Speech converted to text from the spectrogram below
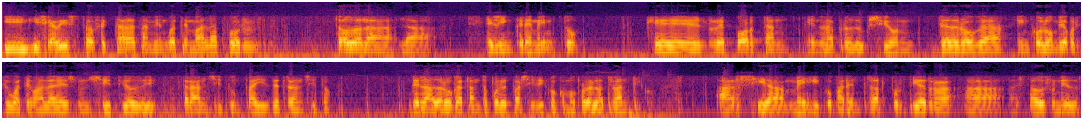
Y, y se ha visto afectada también Guatemala por todo la, la, el incremento que reportan en la producción de droga en Colombia, porque Guatemala es un sitio de tránsito, un país de tránsito de la droga tanto por el Pacífico como por el Atlántico, hacia México para entrar por tierra a, Estados Unidos.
